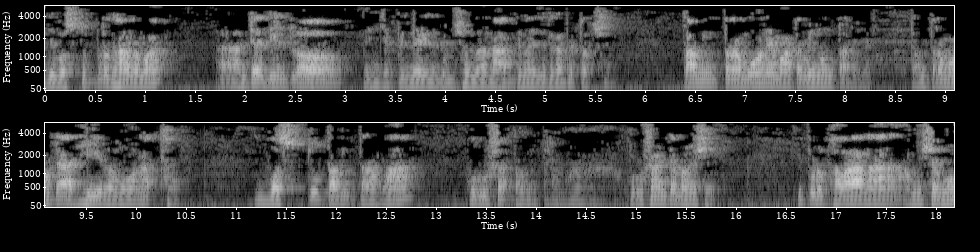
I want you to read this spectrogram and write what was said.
అది వస్తు ప్రధానమా అంటే దీంట్లో నేను చెప్పిందే ఇంకొంచెం దాన్ని ఆర్గనైజ్డ్గా పెట్టచ్చు. తంత్రము అనే మాట వినుంటారు మీరు. తంత్రము అంటే అధీనము అని అర్థం. వస్తు తంత్రమా పురుష తంత్రమా పురుష అంటే మనిషి. ఇప్పుడు ఫలానా అంశము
